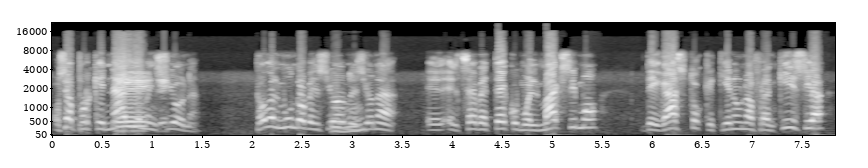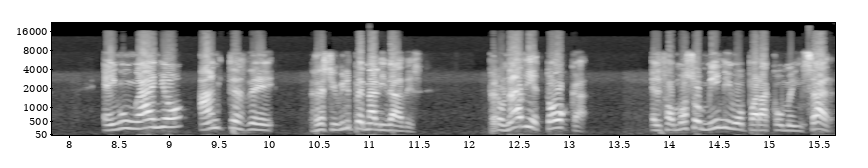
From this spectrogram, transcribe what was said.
O sea, porque nadie Eh, menciona, todo el mundo menciona, Ujú. menciona el, el CBT como el máximo de gasto que tiene una franquicia en un año antes de recibir penalidades. Pero nadie toca el famoso mínimo para comenzar.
